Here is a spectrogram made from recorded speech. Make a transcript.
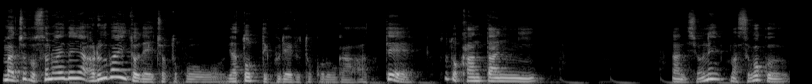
まあちょっとその間にアルバイトでちょっとこう雇ってくれるところがあって、ちょっと簡単に、なんでしょうね。まあ、すごく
